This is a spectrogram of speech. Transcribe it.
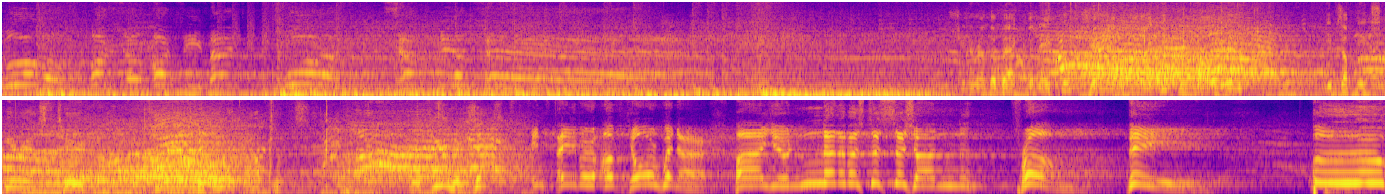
global martial arts event, One Championship. Machine around the back of the neck, good jab, high kick from Nolan. Gives up the experience to ground, but outwards for a few reasons. In favor of your winner by unanimous decision from the blue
